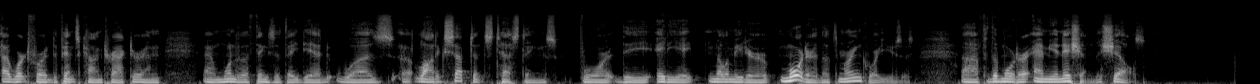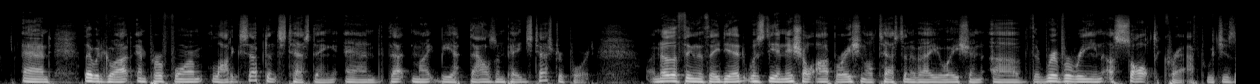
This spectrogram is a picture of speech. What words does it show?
I worked for a defense contractor, and and one of the things that they did was uh, lot acceptance testings for the 88 millimeter mortar that the Marine Corps uses uh, for the mortar ammunition, the shells and they would go out and perform lot acceptance testing, and that might be a thousand page test report. Another thing that they did was the initial operational test and evaluation of the Riverine Assault Craft, which is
